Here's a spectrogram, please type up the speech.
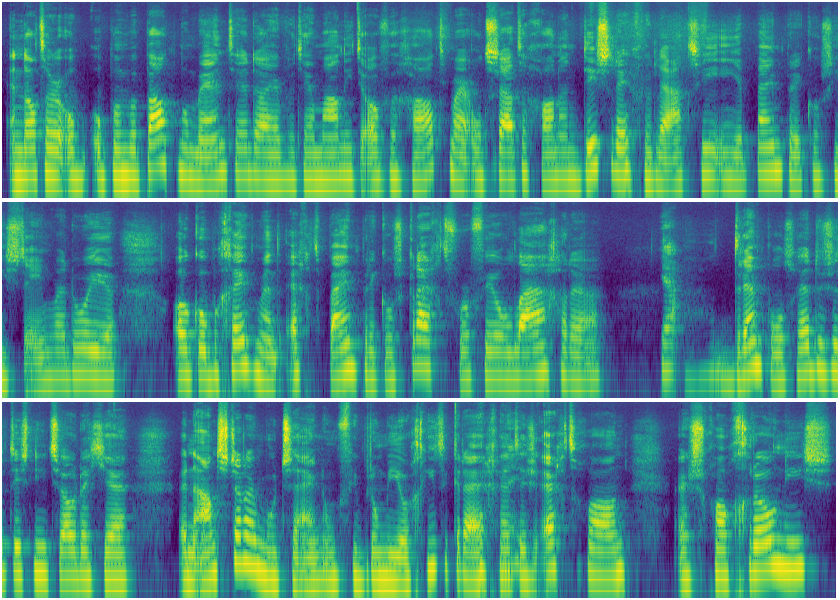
En dat er op, op een bepaald moment, hè, daar hebben we het helemaal niet over gehad, maar ontstaat er gewoon een dysregulatie in je pijnprikkelsysteem. Waardoor je ook op een gegeven moment echt pijnprikkels krijgt voor veel lagere ja. drempels. Hè? Dus het is niet zo dat je een aansteller moet zijn om fibromyalgie te krijgen. Het is echt gewoon, er is gewoon chronisch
